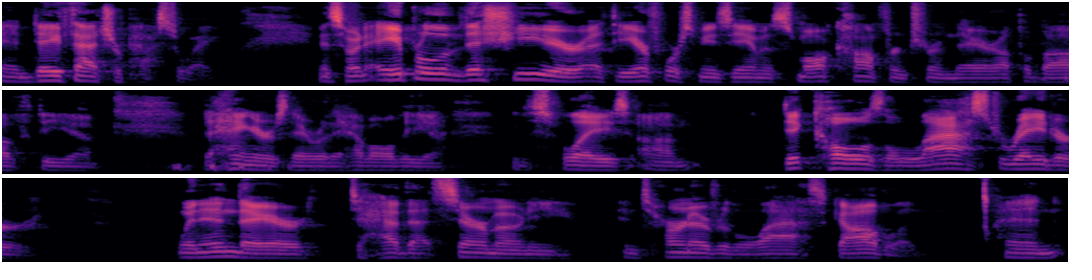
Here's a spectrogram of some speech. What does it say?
and Dave Thatcher passed away. And so in April of this year at the Air Force Museum, a small conference room there up above the, uh, the hangars there where they have all the, uh, the displays, um, Dick Cole's the last Raider went in there to have that ceremony and turn over the last goblet. And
